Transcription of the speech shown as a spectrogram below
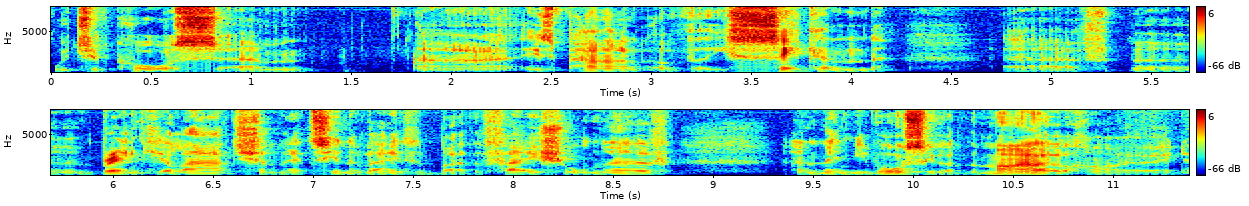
which of course um, uh, is part of the second uh, uh, branchial arch, and that's innervated by the facial nerve. And then you've also got the mylohyoid,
